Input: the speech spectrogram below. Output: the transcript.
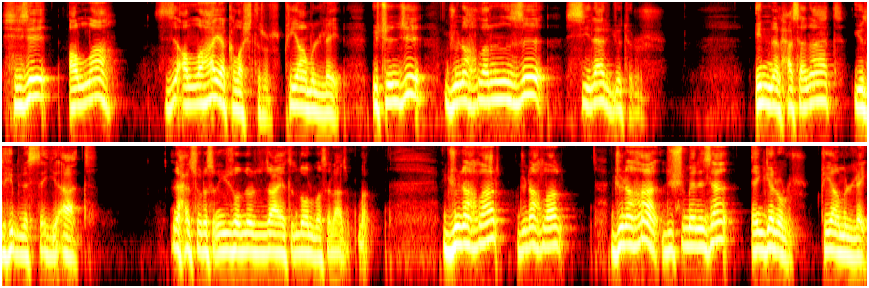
sizi Allah sizi Allah'a yaklaştırır. Kıyamül leyl. Üçüncü günahlarınızı siler götürür. İnnel hasenat yuzhibne seyyiat. Nahl suresinin 114. ayetinde olması lazım. Günahlar, günahlar, günaha düşmenize engel olur. Kıyamül leyl.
